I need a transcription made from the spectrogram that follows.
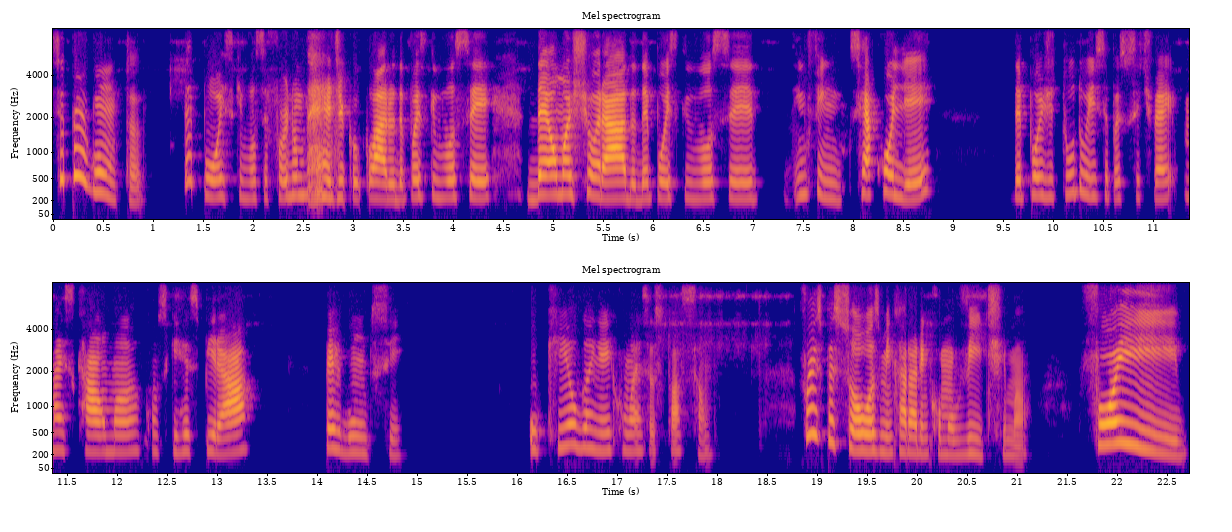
Se pergunta, depois que você for no médico, claro, depois que você der uma chorada, depois que você, enfim, se acolher, depois de tudo isso, depois que você tiver mais calma, conseguir respirar, pergunte-se: o que eu ganhei com essa situação? Foi as pessoas me encararem como vítima? Foi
